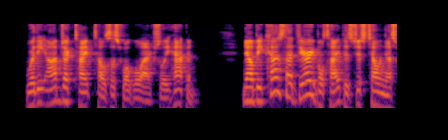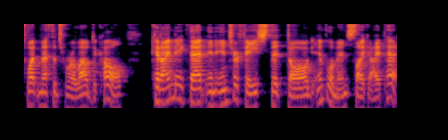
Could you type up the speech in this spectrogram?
where the object type tells us what will actually happen. Now, because that variable type is just telling us what methods we're allowed to call, could I make that an interface that dog implements like ipet?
